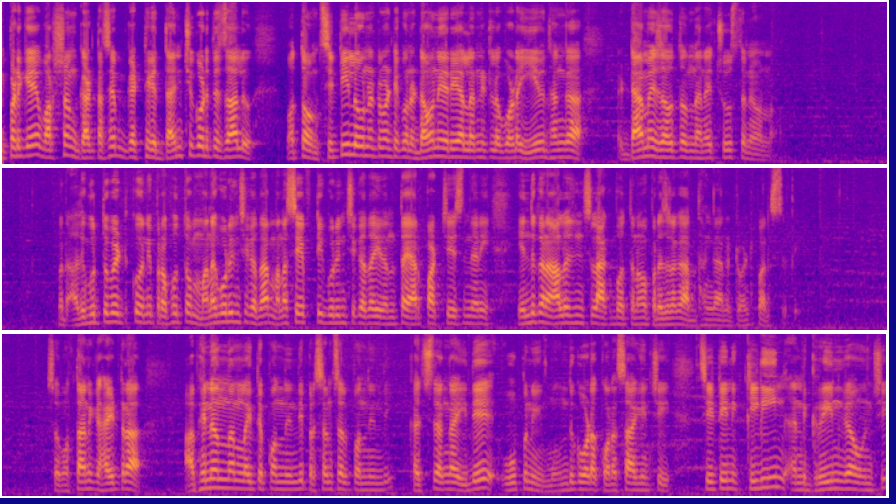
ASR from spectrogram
ఇప్పటికే వర్షం గంటసేపు గట్టిగా దంచి కొడితే చాలు. మొత్తం సిటీలో ఉన్నటువంటి కొన్ని డౌన్ ఏరియాలన్నింటిలో కూడా ఏ విధంగా డ్యామేజ్ అవుతుందనేది చూస్తూనే ఉన్నాం. మరి అది గుర్తుపెట్టుకొని ప్రభుత్వం మన గురించి కదా మన సేఫ్టీ గురించి కదా ఇదంతా ఏర్పాటు చేసిందని ఎందుకని ఆలోచించలేకపోతున్నామో ప్రజలకు అర్థం కానటువంటి పరిస్థితి. సో మొత్తానికి హైడ్రా అభినందనలు అయితే పొందింది ప్రశంసలు పొందింది. ఖచ్చితంగా ఇదే ఊపుని ముందు కూడా కొనసాగించి సిటీని క్లీన్ అండ్ గ్రీన్గా ఉంచి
